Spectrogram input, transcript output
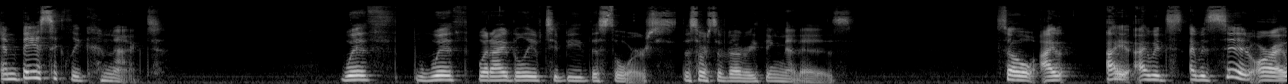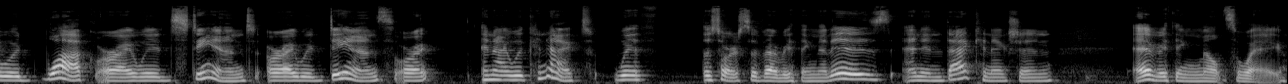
and basically connect with with what I believe to be the source, the source of everything that is. So I I, I would I would sit or I would walk or I would stand or I would dance or I and I would connect with the source of everything that is and in that connection everything melts away.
